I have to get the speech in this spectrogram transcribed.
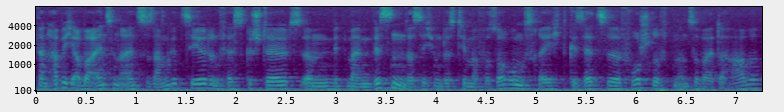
dann habe ich aber eins und eins zusammengezählt und festgestellt, ähm, mit meinem Wissen, das ich um das Thema Versorgungsrecht, Gesetze, Vorschriften und so weiter habe,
